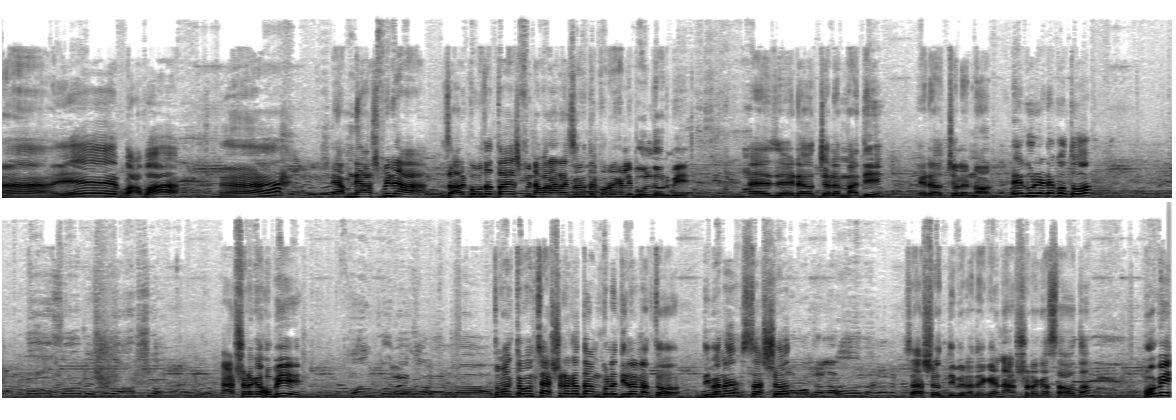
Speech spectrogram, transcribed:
হ্যাঁ এ বাবা। হ্যাঁ? এমনি আসবি না? যার কবুতর তাই আসবি না, আবার আরেকজন তো করে খালি ভুল ধরবি। এটা হচ্ছে মাদি, এটা হচ্ছে নর এ গুড়ি এটা কত? আটশো টাকা হবে? তোমাকে তখন চারশো টাকা দাম করে দিলা না তো? দিবে না চারশো? চারশো দিবে না, দেখেন, আটশো টাকা চাও দাম। হবে?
